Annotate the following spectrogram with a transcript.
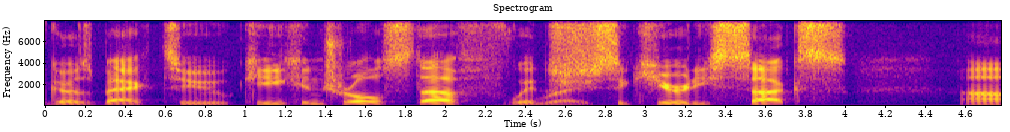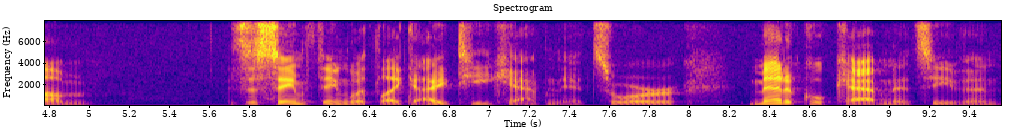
goes back to key control stuff, which Right. security sucks. Um, it's the same thing with like IT cabinets or medical cabinets, even.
